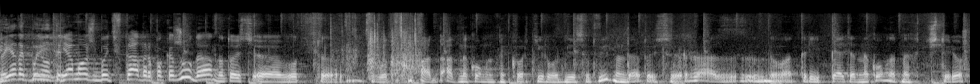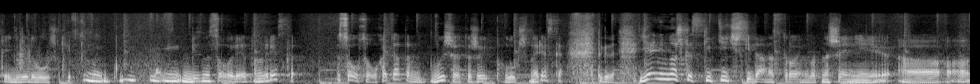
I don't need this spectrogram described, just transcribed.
Но я так понял, ты Я, может быть, в кадр покажу, да, ну, то есть, э, вот, э, вот од- однокомнатных квартир вот здесь вот видно, да, то есть раз, два, три, пять однокомнатных, четырешка и две двушки. Ну, бизнесовая ли это нарезка? Соу-соу, хотя там выше этажи получше нарезка. и так далее. Я немножко скептически, да, настроен в отношении э, э,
